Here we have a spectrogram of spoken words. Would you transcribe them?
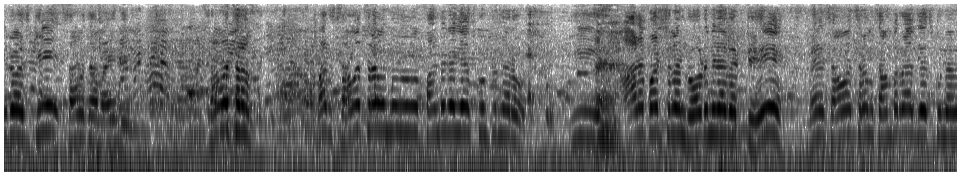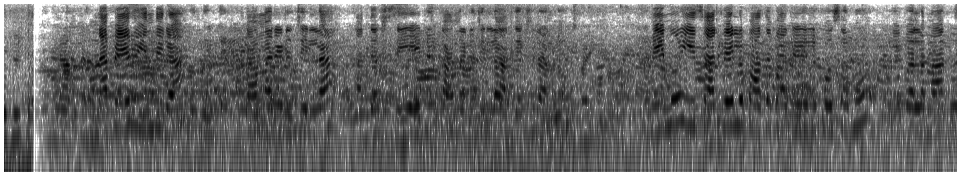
ఈ రోజుకి సంవత్సరం అయింది. సంవత్సరం. మరి సంవత్సరం పండుగ చేసుకుంటున్నారు. ఈ ఆడపడుచులను రోడ్డు మీద పెట్టి మేము సంవత్సరం సంబరాలు చేసుకున్నాము నా పేరు ఇందిరా. కామారెడ్డి జిల్లా అధ్యక్ష సిఐటి కామారెడ్డి జిల్లా అధ్యక్షురాలు. మేము ఈ సర్వేలో పాత బాధ్యతల కోసము ఇవాళ మాకు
